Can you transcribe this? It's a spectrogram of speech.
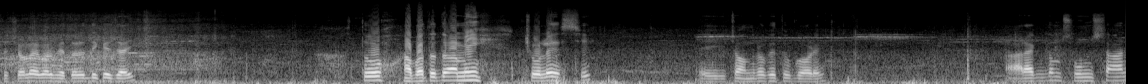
তো চলো এবার ভেতরের দিকে যাই। তো আপাতত আমি চলে এসেছি এই চন্দ্রকেতু গড়ে। আর একদম শুনশান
